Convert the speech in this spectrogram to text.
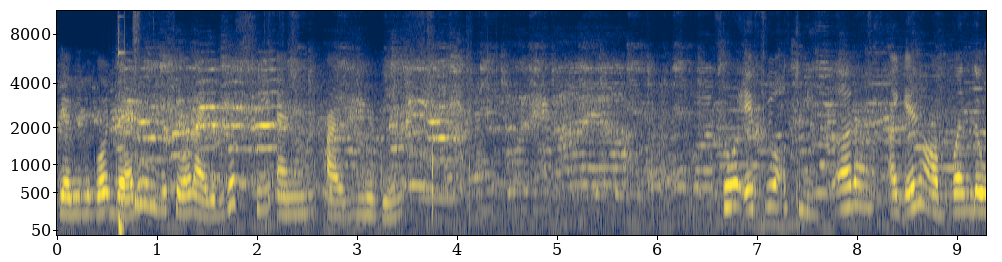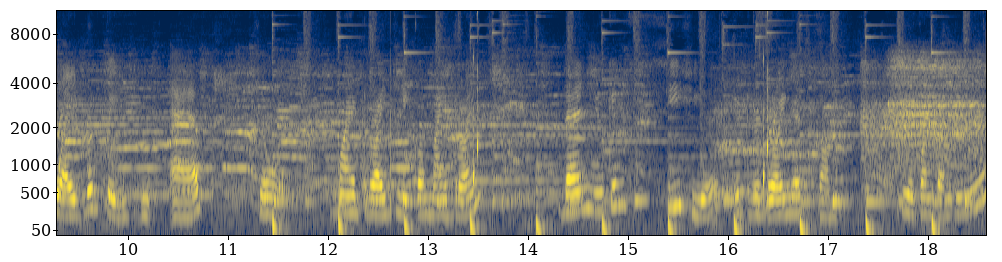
There we will go. There will be shown. I will just see and I will be. So if you click or again open the whiteboard page app, so my drawing, click on my drawing. Then you can see here if the drawing has come. You can continue.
